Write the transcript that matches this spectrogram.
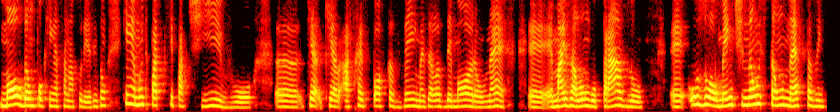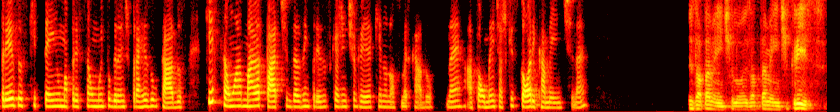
molda um pouquinho essa natureza. Então, quem é muito participativo, uh, que, que as respostas vêm, mas elas demoram, né? é, é mais a longo prazo é, usualmente não estão nestas empresas que têm uma pressão muito grande para resultados, que são a maior parte das empresas que a gente vê aqui no nosso mercado, né? Atualmente, acho que historicamente, né? Exatamente, Lu, exatamente. Cris,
